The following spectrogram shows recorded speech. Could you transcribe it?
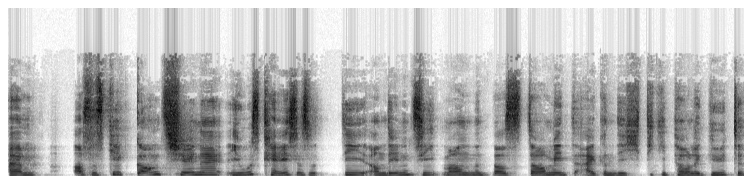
Ähm, also es gibt ganz schöne Use Cases, die, an denen sieht man, dass damit eigentlich digitale Güter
